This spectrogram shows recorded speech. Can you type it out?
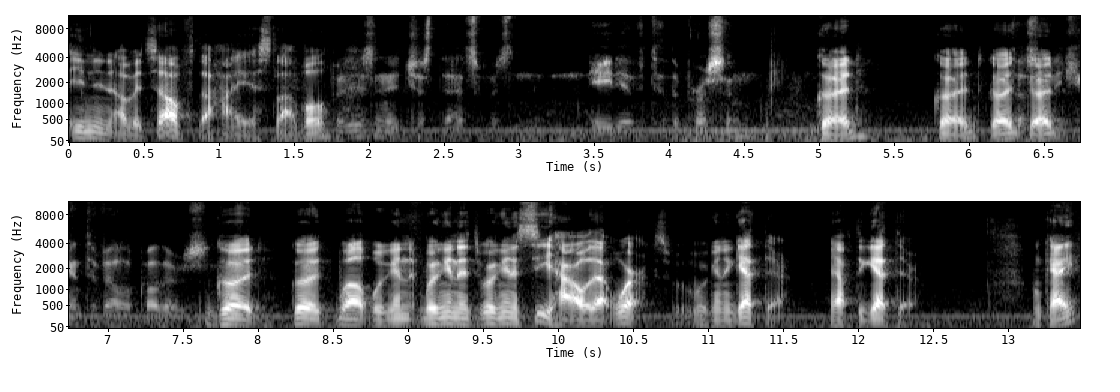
in and of itself the highest level. But isn't it just that's what's native to the person? Good, good, good, good, He can't develop others. good, good. Well, we're gonna we're gonna we're gonna see how that works. We're gonna get there. We have to get there. Okay.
